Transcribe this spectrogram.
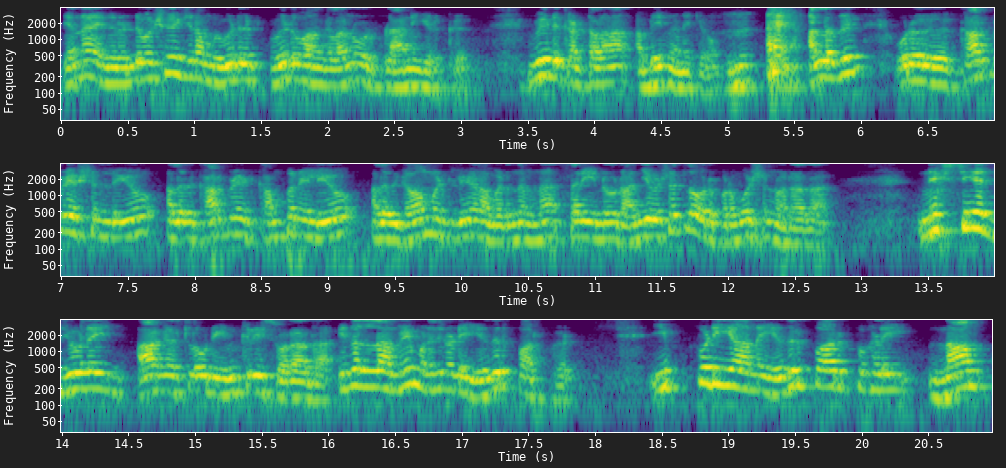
ஏன்னா இது ரெண்டு வருஷம் கழிச்சு நம்ம வீடு வீடு வாங்கலாம்னு ஒரு பிளானிங் இருக்குது வீடு கட்டலாம் அப்படின்னு நினைக்கிறோம். அல்லது ஒரு கார்ப்பரேஷன்லேயோ அல்லது கார்ப்பரேட் கம்பெனிலேயோ அல்லது கவர்மெண்ட்லேயோ நம்ம இருந்தோம்னா சரி இன்னொரு அஞ்சு வருஷத்தில் ஒரு ப்ரமோஷன் வராதா? நெக்ஸ்ட் இயர் ஜூலை ஆகஸ்ட்டில் ஒரு இன்க்ரீஸ் வராதா? இதெல்லாமே மனிதனுடைய எதிர்பார்ப்புகள். இப்படியான எதிர்பார்ப்புகளை நாம்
